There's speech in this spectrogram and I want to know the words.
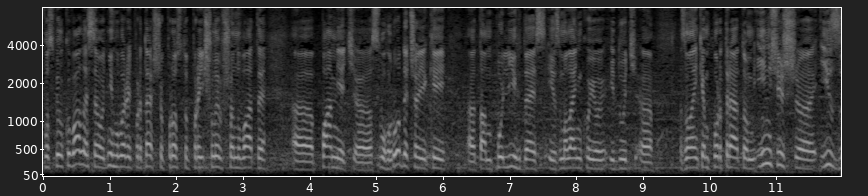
поспілкувалися. Одні говорять про те, що просто прийшли вшанувати пам'ять свого родича, який там поліг десь і з маленькою ідуть з маленьким портретом. Інші ж із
